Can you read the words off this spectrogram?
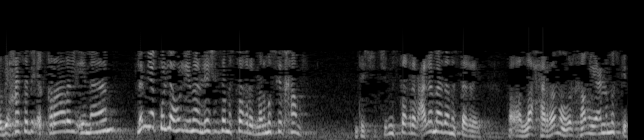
وبحسب إقرار الإمام لم يقل له الإمام. ليش أنت مستغرب؟ ما المسكر خمر. أنت مستغرب على ماذا مستغرب؟ الله حرمه الخمر يعني المسكر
